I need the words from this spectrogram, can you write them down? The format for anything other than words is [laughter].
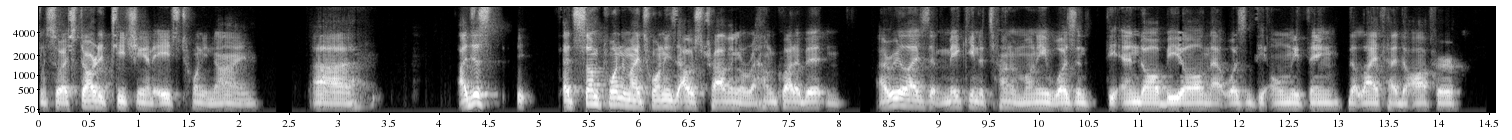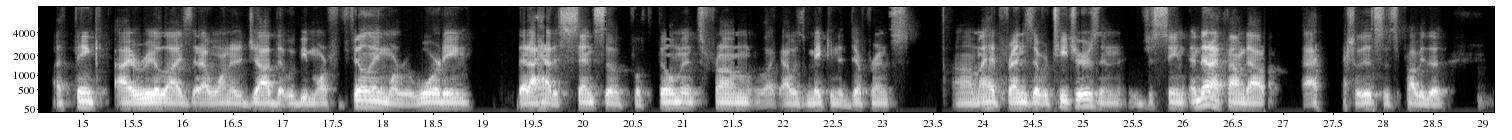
and so I started teaching at age 29. Uh, I just, at some point in my 20s, I was traveling around [laughs] quite a bit and I realized that making a ton of money wasn't the end all be all, and that wasn't the only thing that life had to offer. I think I realized that I wanted a job that would be more fulfilling, more rewarding, that I had a sense of fulfillment from, like I was making a difference. Um, I had friends that were teachers, and just seemed. And then I found out, actually, this is probably the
